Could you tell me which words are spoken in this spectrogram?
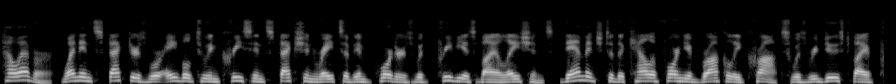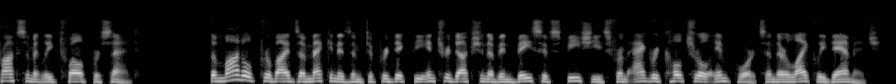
However, when inspectors were able to increase inspection rates of importers with previous violations, damage to the California broccoli crops was reduced by approximately 12%. The model provides a mechanism to predict the introduction of invasive species from agricultural imports and their likely damage.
